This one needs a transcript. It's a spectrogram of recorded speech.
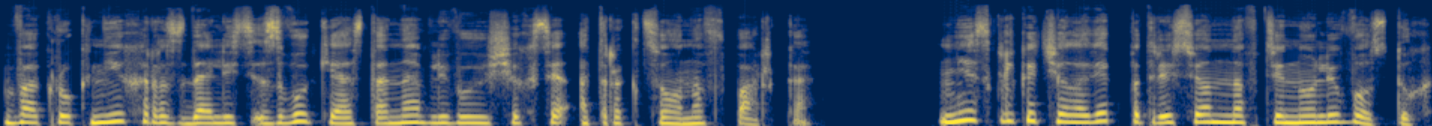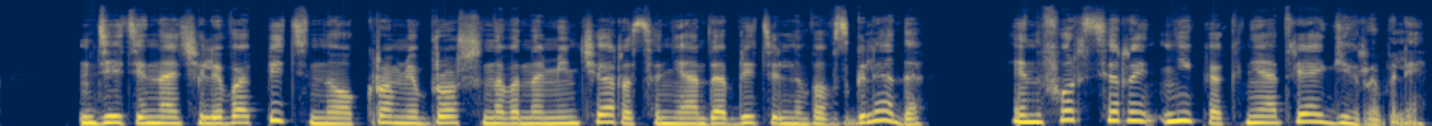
Вокруг них раздались звуки останавливающихся аттракционов парка. Несколько человек потрясенно втянули воздух — Дети начали вопить, но кроме брошенного на Минчароса неодобрительного взгляда, инфорсеры никак не отреагировали.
